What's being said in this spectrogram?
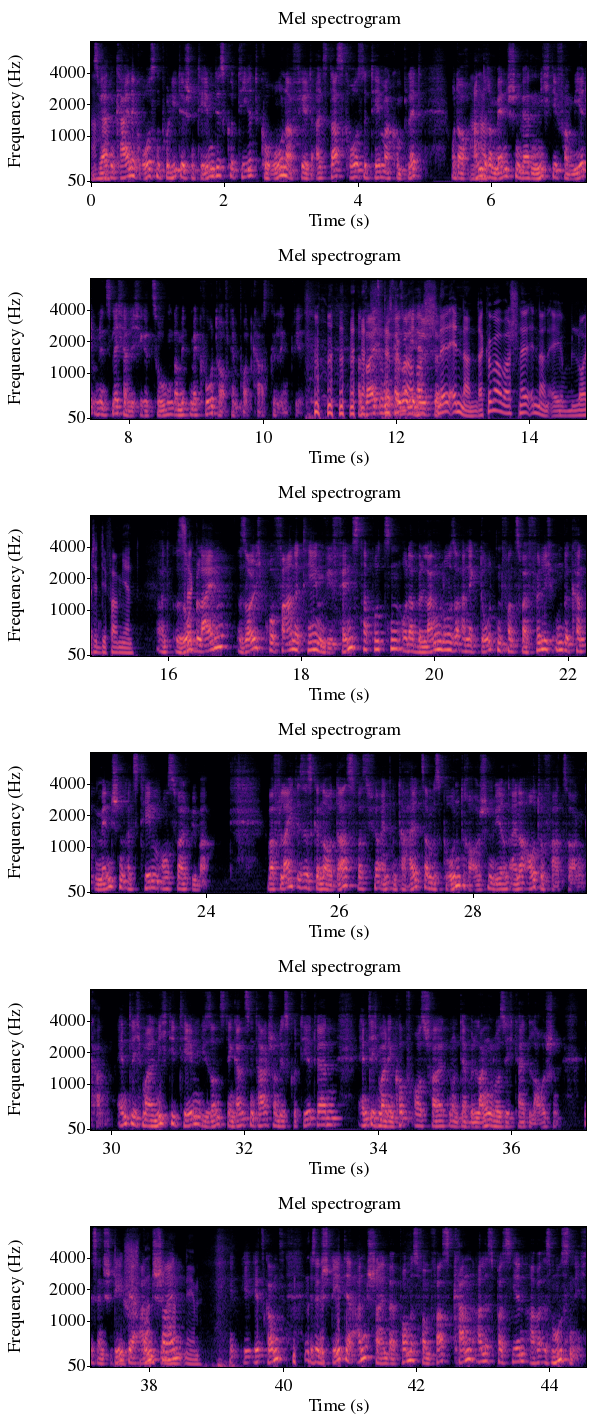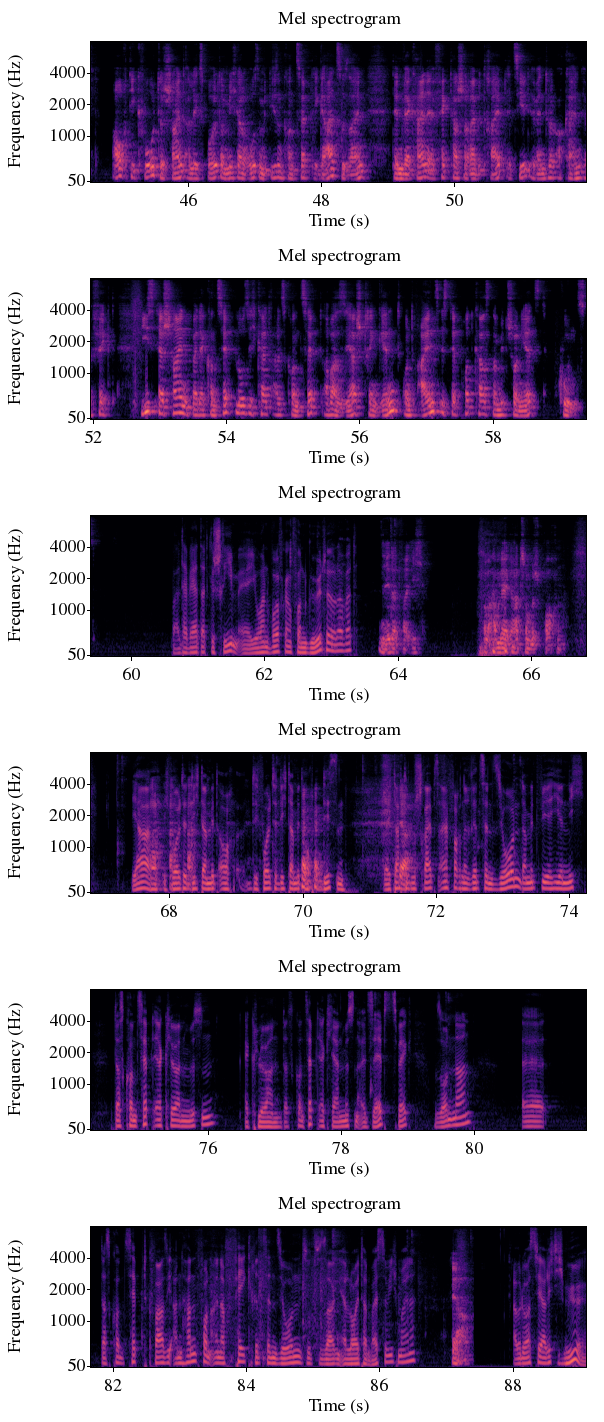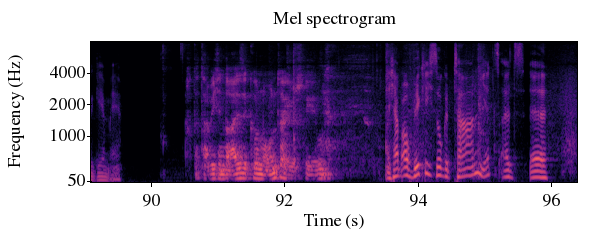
Es werden keine großen politischen Themen diskutiert, Corona fehlt als das große Thema komplett und auch andere Menschen werden nicht diffamiert und ins Lächerliche gezogen, damit mehr Quote auf den Podcast gelenkt wird. Das war jetzt Das können so wir die aber Hälfte. schnell ändern. Da können wir aber schnell ändern, ey. Leute diffamieren. Und so Zack. bleiben solch profane Themen wie Fensterputzen oder belanglose Anekdoten von zwei völlig unbekannten Menschen als Themenauswahl über. Aber vielleicht ist es genau das, was für ein unterhaltsames Grundrauschen während einer Autofahrt sorgen kann. Endlich mal nicht die Themen, die sonst den ganzen Tag schon diskutiert werden, endlich mal den Kopf ausschalten und der Belanglosigkeit lauschen. Es entsteht der Anschein, nehmen. Jetzt kommt's. Es entsteht der Anschein bei Pommes vom Fass, kann alles passieren, aber es muss nicht. Auch die Quote scheint Alex Bolt und Michael Rose mit diesem Konzept egal zu sein, denn wer keine Effekthascherei betreibt, erzielt eventuell auch keinen Effekt. Dies erscheint bei der Konzeptlosigkeit als Konzept aber sehr stringent und eins ist der Podcast damit schon jetzt Kunst. Walter, wer hat das geschrieben? Ey? Johann Wolfgang von Goethe oder was? Nee, das war ich. Aber haben wir ja gerade schon besprochen. Ja, ich wollte dich damit auch, ich wollte dich damit auch dissen. Weil ich dachte, ja. du schreibst einfach eine Rezension, damit wir hier nicht das Konzept erklären müssen, erklären, das Konzept erklären müssen als Selbstzweck, sondern äh, das Konzept quasi anhand von einer Fake-Rezension sozusagen erläutern. Weißt du, wie ich meine? Ja. Aber du hast dir ja richtig Mühe gegeben, ey. Ach, das habe ich in drei Sekunden runtergeschrieben. Ich habe auch wirklich so getan, jetzt, als, äh,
